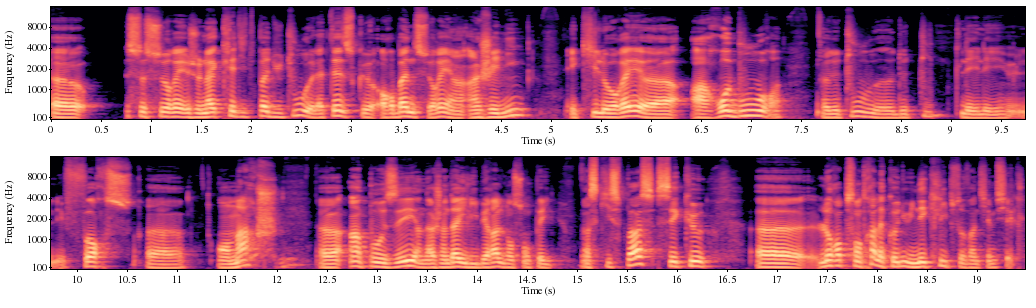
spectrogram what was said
ce serait, je n'accrédite pas du tout la thèse que Orban serait un génie et qu'il aurait euh, à rebours euh, de, tout, euh, de toutes les, forces en marche imposé un agenda illibéral dans son pays. ce qui se passe, c'est que l'Europe centrale a connu une éclipse au XXe siècle.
